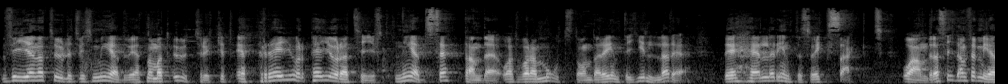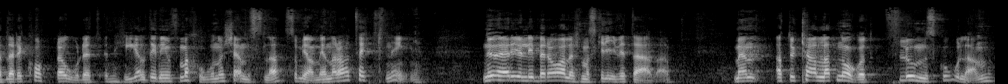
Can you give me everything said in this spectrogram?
Vi är naturligtvis medvetna om att uttrycket är prejor, pejorativt, nedsättande och att våra motståndare inte gillar det. Det är heller inte så exakt. Å andra sidan förmedlar det korta ordet en hel del information och känsla som jag menar har täckning. Nu är det ju liberaler som har skrivit det här, va? Men att du kallat något flumskolan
